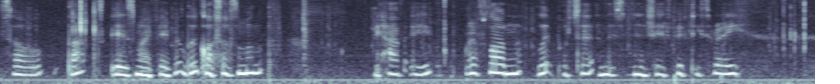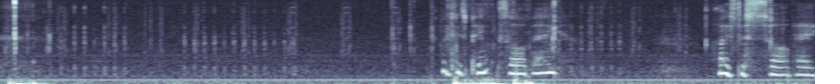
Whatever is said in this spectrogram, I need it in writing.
So that is my favourite lip gloss of the month. We have a Revlon lip butter and this is in shade 53. Which is pink sorbet. Oh, that is just sorbet.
